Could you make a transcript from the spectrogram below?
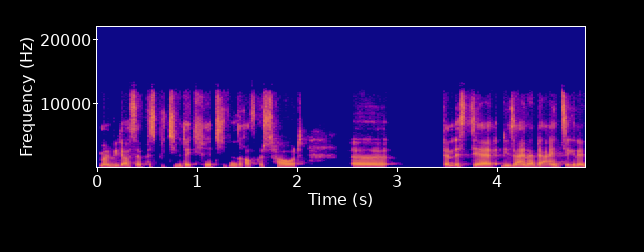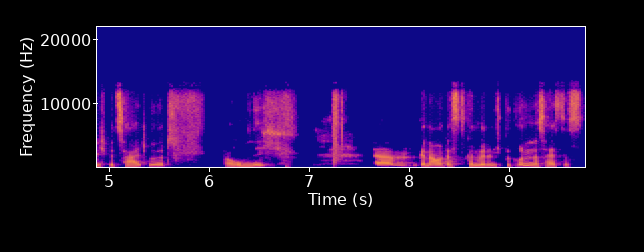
man wieder aus der Perspektive der Kreativen drauf geschaut, äh, dann ist der Designer der Einzige, der nicht bezahlt wird. Warum nicht? Ähm, genau, das können wir dann nicht begründen. Das heißt, das,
